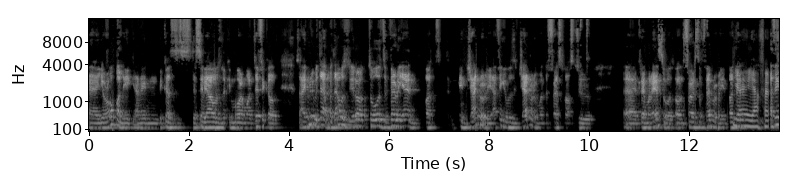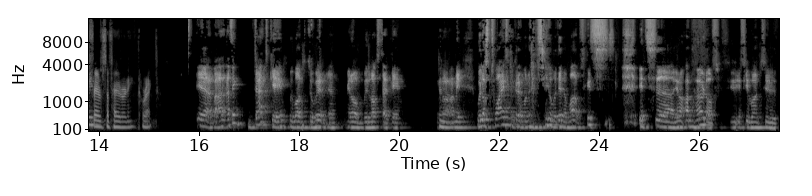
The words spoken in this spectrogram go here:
uh, Europa League. I mean, because the Serie A was looking more and more difficult. So I agree with that. But that was, you know, towards the very end. But in January, I think it was in January when the first loss to uh, Cremonese was on first of February. But yeah, yeah, Fe- I think first of February, correct. Yeah, but I think that game we wanted to win, and you know we lost that game. You know, I mean, we lost twice to Cremonese within a month. It's it's uh, you know unheard of if you, if you want to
